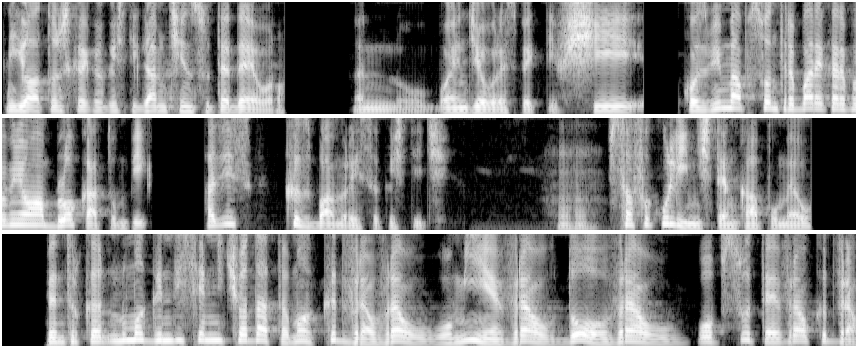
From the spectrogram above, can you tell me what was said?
Eu atunci cred că câștigam 500 de euro în ONG-ul respectiv. Și Cosmin mi-a pus o întrebare care pe mine m-a blocat un pic. A zis, câți bani vrei să câștigi? Uh-huh. Și s-a făcut liniște în capul meu pentru că nu mă gândisem niciodată, mă, cât vreau, vreau 1000, vreau 2, vreau 800, vreau cât vreau.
